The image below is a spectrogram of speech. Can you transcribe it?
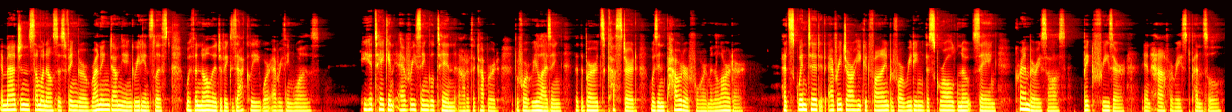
Imagine someone else's finger running down the ingredients list with the knowledge of exactly where everything was. He had taken every single tin out of the cupboard before realizing that the bird's custard was in powder form in the larder. Had squinted at every jar he could find before reading the scrawled note saying cranberry sauce, big freezer, in half erased pencil.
